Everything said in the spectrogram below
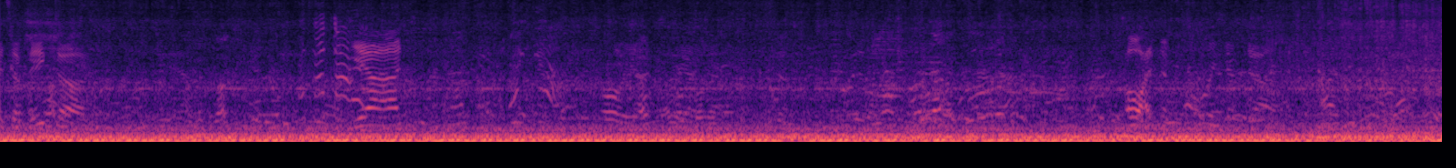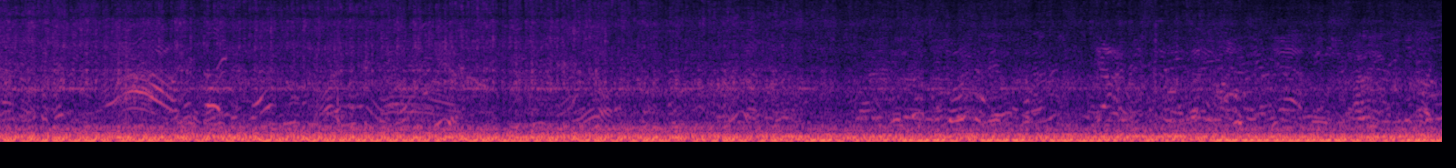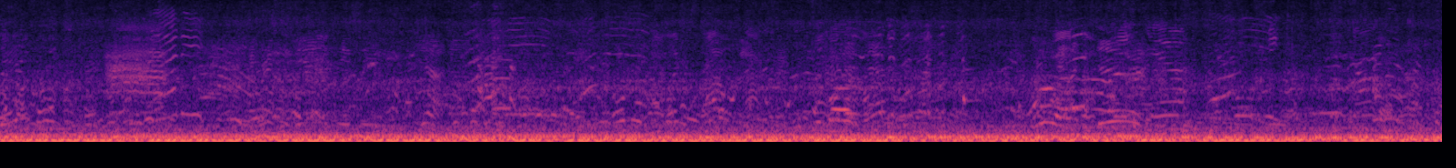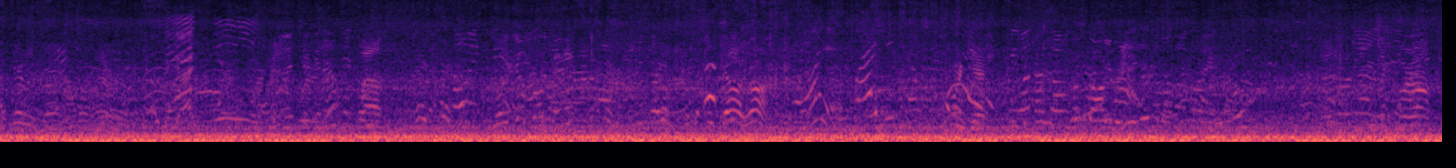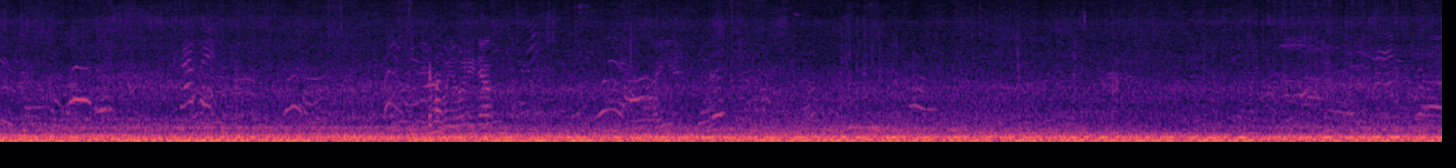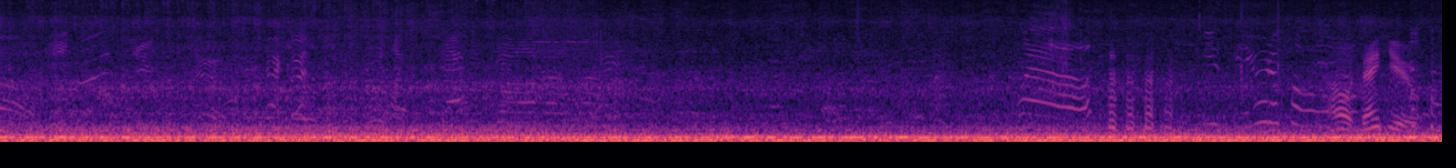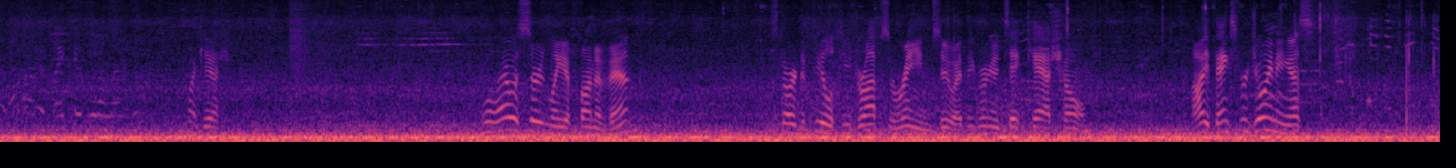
It's a big dog. Yeah. Oh, I've never. Oh, he's never down. Come on, Cash. Come on. What do you know? Wow. He's beautiful. Oh, thank you. My kid little Come on, Cash. Well, certainly a fun event. Started to feel a few drops of rain, too. I think we're going to take Cash home. Right, thanks for joining us.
